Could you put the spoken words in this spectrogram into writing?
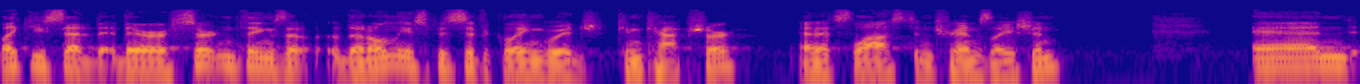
like you said, there are certain things that that only a specific language can capture, and it's lost in translation. And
